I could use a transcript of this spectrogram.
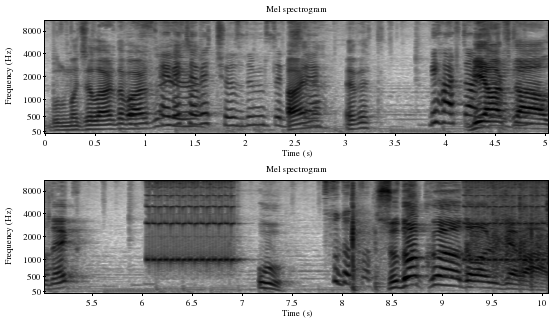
bulmacalarda vardı ya. Evet evet çözdüğümüz de bir Aynen şey. evet. Bir harf daha Bir rica harf edeyim. daha aldık. U. Sudoku. Sudoku doğru cevap.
